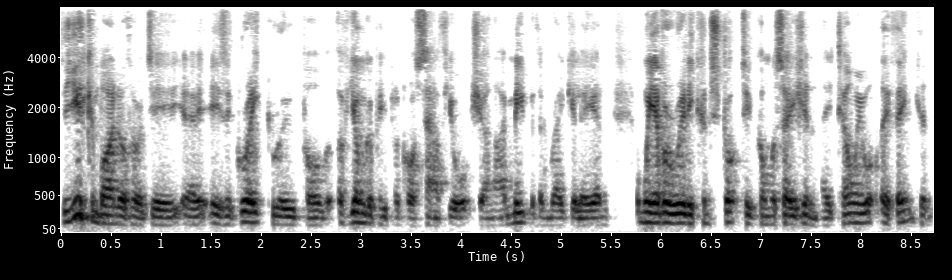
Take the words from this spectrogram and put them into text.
The Youth Combined Authority uh, is a great group of, of, younger people across South Yorkshire, and I meet with them regularly, and, and, we have a really constructive conversation. And they tell me what they think, and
